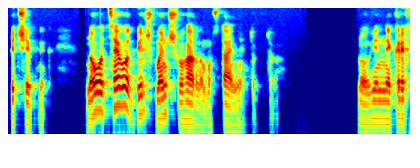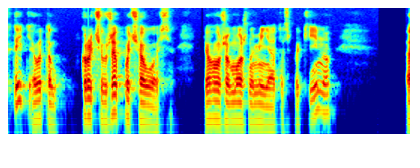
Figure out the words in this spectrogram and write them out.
підшипник. Ну, оце от більш-менш в гарному стані. Тобто, ну, він не крихтить, але там, коротше, вже почалося. Його вже можна міняти спокійно. Е,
